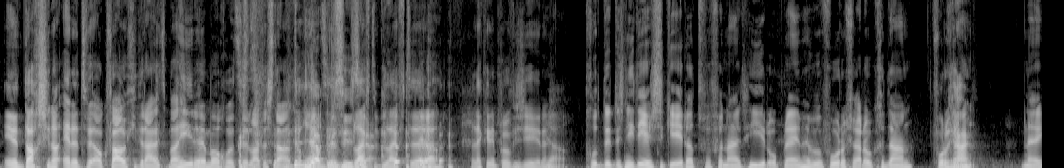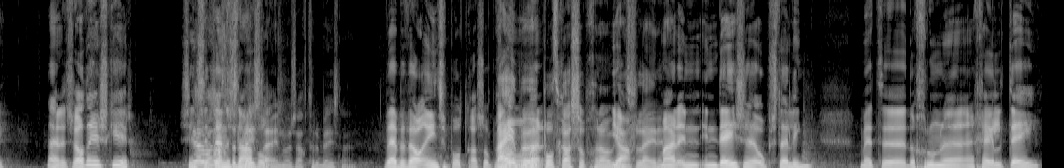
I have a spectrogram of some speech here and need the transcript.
In het dagjournaal editen we elk foutje eruit. Maar hier mogen we het laten staan, toch? Ja, Het, precies, Blijft, ja. blijft Ja. lekker improviseren. Ja. Goed, dit is niet de eerste keer dat we vanuit hier opnemen. Hebben we vorig jaar ook gedaan. Vorig jaar? Nee. Nee, dat is wel de eerste keer. Sinds ja, de was achter de tennistafel. was achter de baseline. We hebben wel eens een podcast Wij opgenomen. hebben maar- podcasts opgenomen ja, in het verleden. Maar in, in deze opstelling, met eh, de groene en gele thee,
